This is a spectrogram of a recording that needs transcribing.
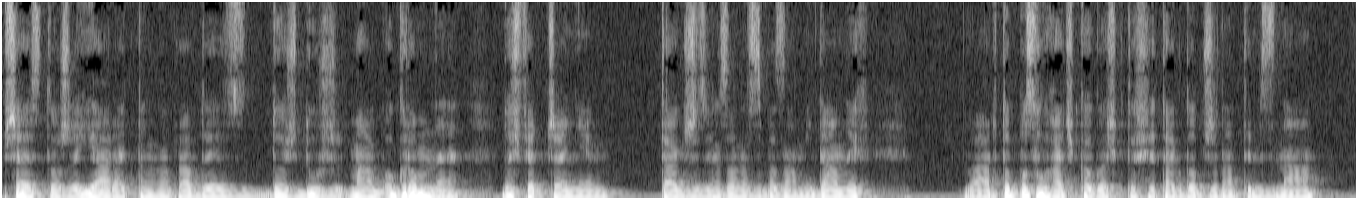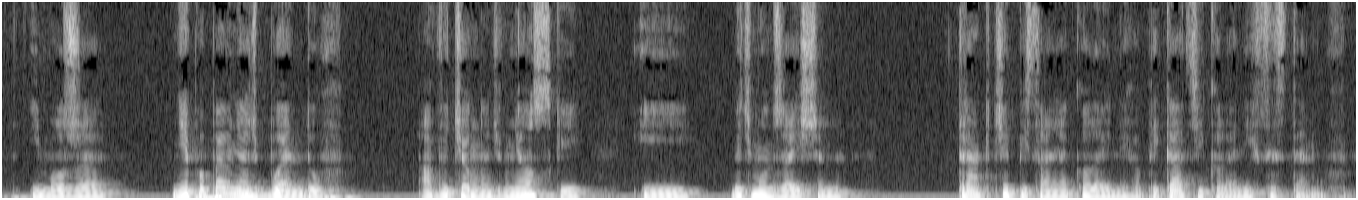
przez to, że Jarek tak naprawdę jest dość duży, ma ogromne doświadczenie także związane z bazami danych, warto posłuchać kogoś, kto się tak dobrze na tym zna i może nie popełniać błędów, a wyciągnąć wnioski i być mądrzejszym w trakcie pisania kolejnych aplikacji, kolejnych systemów.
